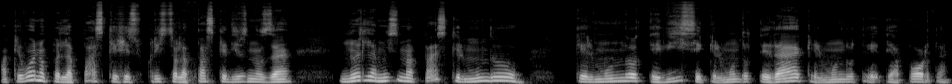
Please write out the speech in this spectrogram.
A que, bueno, pues la paz que Jesucristo, la paz que Dios nos da, no es la misma paz que el mundo, que el mundo te dice, que el mundo te da, que el mundo te aporta.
